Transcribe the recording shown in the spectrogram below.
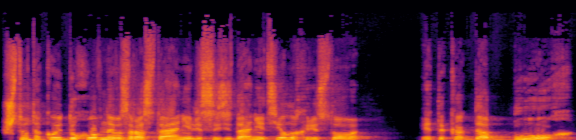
Что такое духовное возрастание или созидание тела Христова? Это когда Бог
